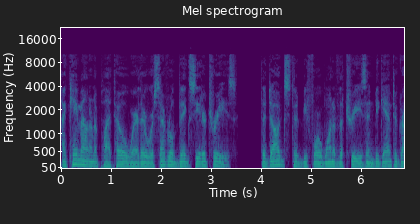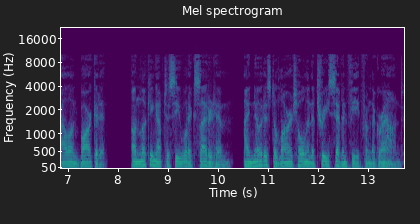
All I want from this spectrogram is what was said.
I came out on a plateau where there were several big cedar trees. The dog stood before one of the trees and began to growl and bark at it. On looking up to see what excited him, I noticed a large hole in the tree seven feet from the ground.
